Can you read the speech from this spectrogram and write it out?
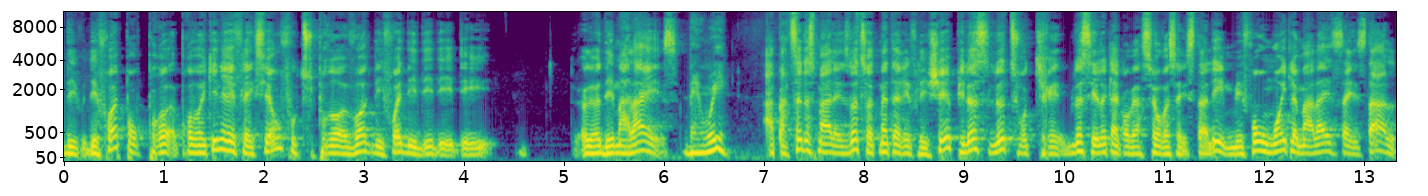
des, des fois pour pro- provoquer une réflexion, faut que tu provoques des fois des des des des, euh, des malaises. Ben oui. À partir de ce malaise-là, tu vas te mettre à réfléchir, puis là, là tu vas créer, là c'est là que la conversion va s'installer. Mais il faut au moins que le malaise s'installe.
